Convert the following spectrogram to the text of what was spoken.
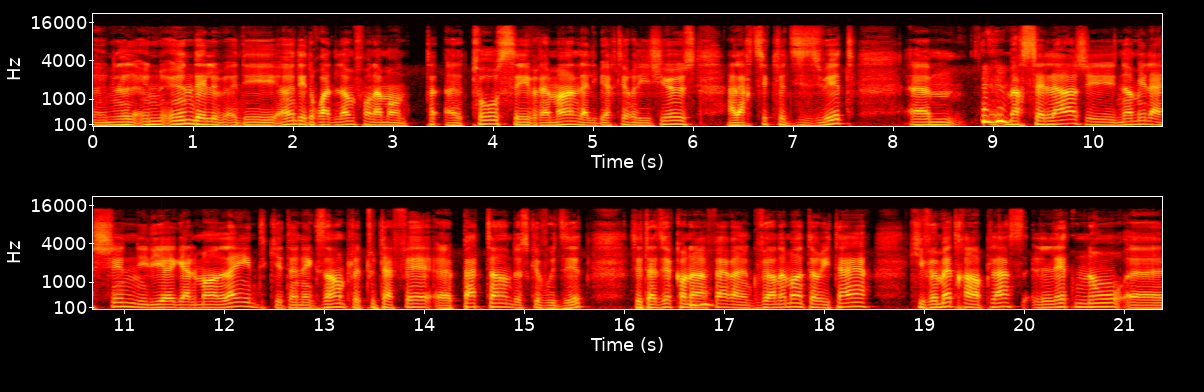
une, une, une des, des, un des droits de l'homme fondamentaux, c'est vraiment la liberté religieuse à l'article 18. Euh, -hmm. Marcella, j'ai nommé la Chine. Il y a également l'Inde qui est un exemple tout à fait euh, patent de ce que vous dites. C'est-à-dire qu'on a -hmm. affaire à un gouvernement autoritaire qui veut mettre en place l'ethno, euh,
